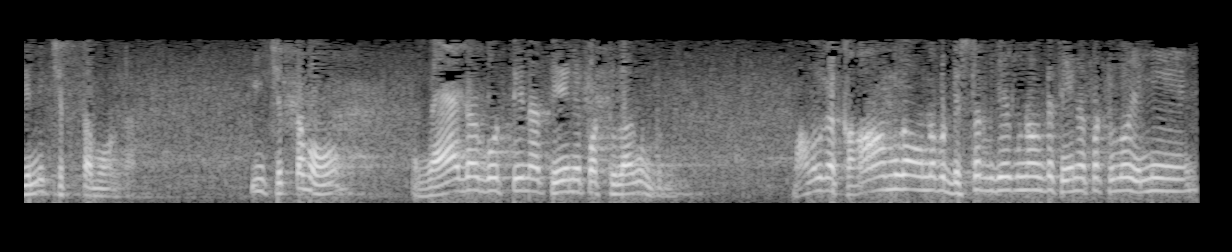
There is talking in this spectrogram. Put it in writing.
దీన్ని చిత్తము అంటారు. ఈ చిత్తము రేగగొట్టిన తేనె పట్టులాగా ఉంటుంది. మామూలుగా కామ్గా ఉన్నప్పుడు డిస్టర్బ్ చేయకుండా ఉంటే తేనె పట్టులో ఎన్ని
